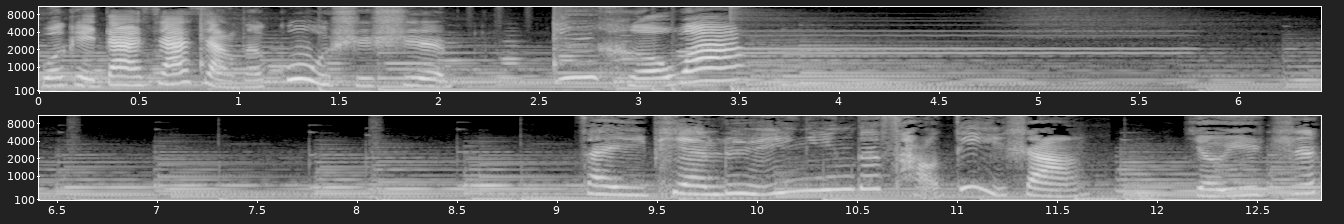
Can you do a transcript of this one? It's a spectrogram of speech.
我给大家讲的故事是《阴河蛙》。在一片绿茵茵的草地上，有一只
